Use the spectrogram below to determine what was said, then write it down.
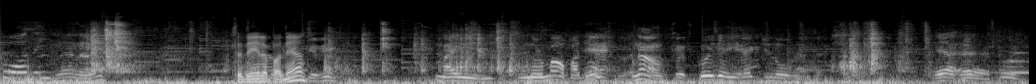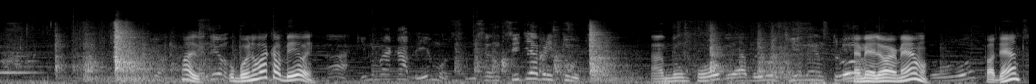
foda, hein? Não é não. Você tem ele pra dentro? Quer ver? Mas é normal pra É. dentro? Não, foi coisa aí, ergue de novo. É, é, foi. Mas Entendeu? o boi não vai caber, ué. Ah, aqui não vai caber, moço. Você não precisa de abrir tudo. Abre um pouco. Ele abriu aqui, ele entrou. É melhor mesmo? Ô, Pra dentro?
